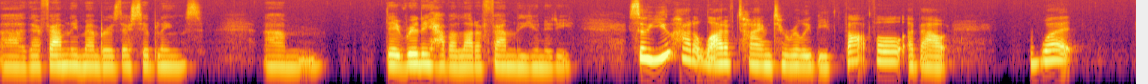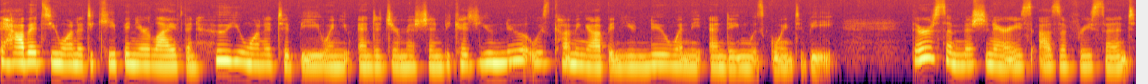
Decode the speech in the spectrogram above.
uh, their family members, their siblings. Um, they really have a lot of family unity. So you had a lot of time to really be thoughtful about what habits you wanted to keep in your life and who you wanted to be when you ended your mission because you knew it was coming up and you knew when the ending was going to be. There are some missionaries as of recent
